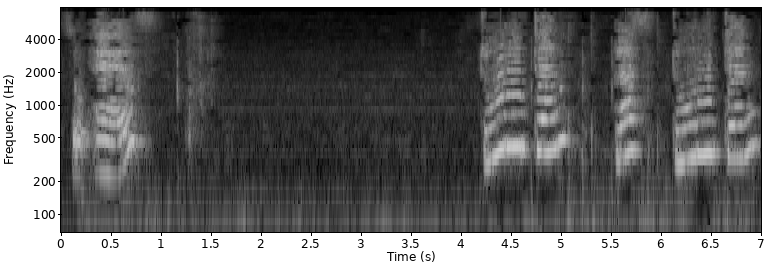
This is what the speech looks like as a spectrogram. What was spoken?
So as 2 root 10 plus 2 root 10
